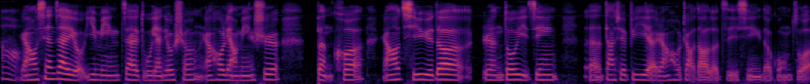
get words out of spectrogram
哦，然后现在有一名在读研究生，然后两名是本科，然后其余的人都已经呃大学毕业，然后找到了自己心仪的工作。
